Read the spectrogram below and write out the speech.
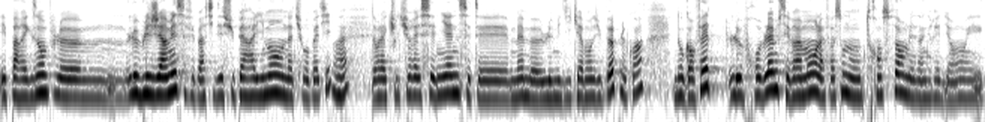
et par exemple, euh, le blé germé, ça fait partie des super aliments en naturopathie. Dans la culture essénienne, c'était même le médicament du peuple, quoi. Donc en fait, le problème, c'est vraiment la façon dont on transforme les ingrédients. Et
